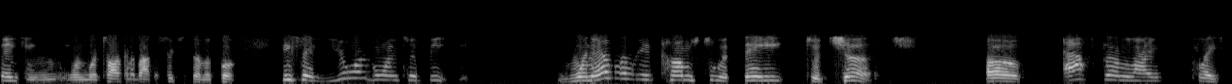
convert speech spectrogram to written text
thinking when we're talking about the 67th book. He said, You're going to be, whenever it comes to a day to judge of afterlife placement,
